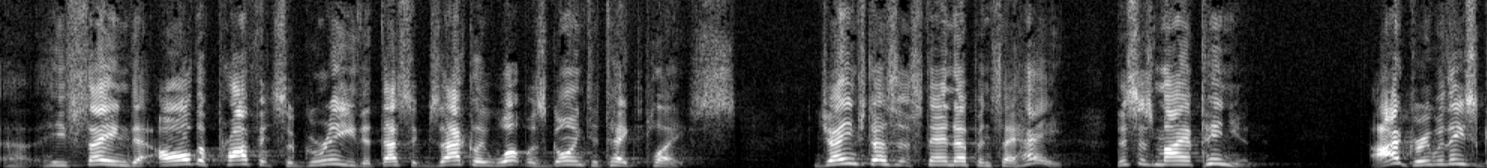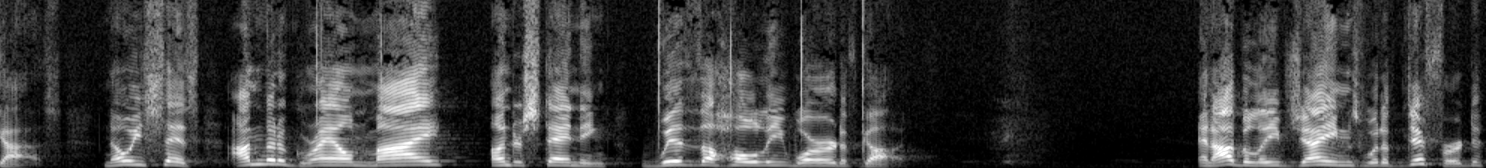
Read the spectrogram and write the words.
uh, he's saying that all the prophets agree that that's exactly what was going to take place. James doesn't stand up and say, hey, this is my opinion. I agree with these guys. No, he says, I'm going to ground my understanding with the holy word of God. And I believe James would have differed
